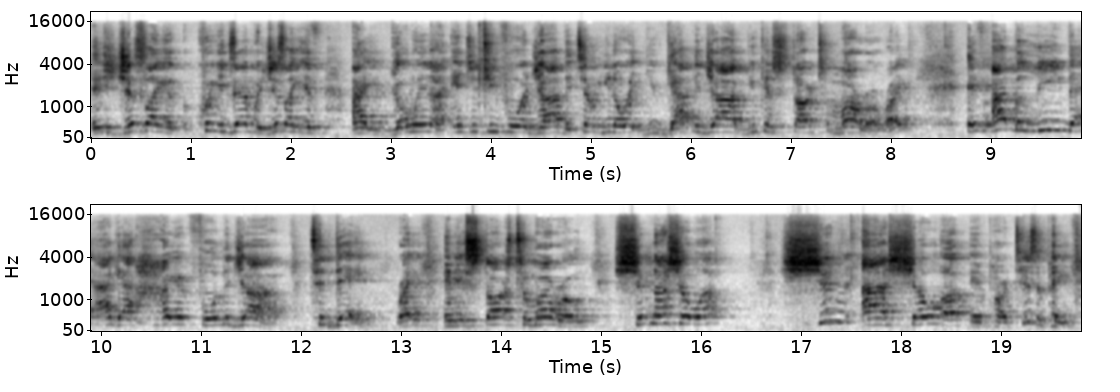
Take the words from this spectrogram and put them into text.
it's just like a quick example. It's just like if I go in, I interview for a job, they tell me, you know what, you got the job, you can start tomorrow, right? If I believe that I got hired for the job today, right, and it starts tomorrow, shouldn't I show up? Shouldn't I show up and participate?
